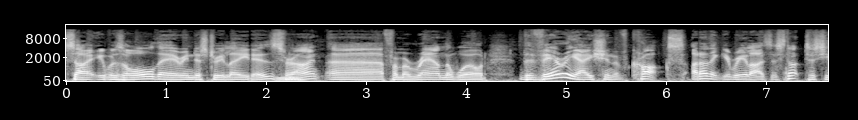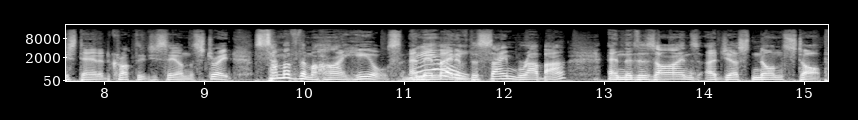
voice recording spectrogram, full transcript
So it was all their industry leaders, right, uh, from around the world. The variation of crocs, I don't think you realise, it's not just your standard croc that you see on the street. Some of them are high heels, and they're made of the same rubber, and the designs are just non-stop.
